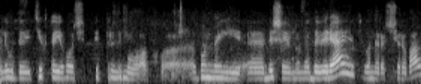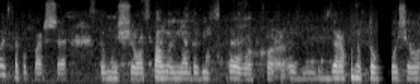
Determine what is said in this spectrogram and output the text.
Люди, ті, хто його підтримував, е, вони е, більше йому не довіряють. Вони розчарувалися. По перше, тому що ставлення до військових за рахунок того, що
